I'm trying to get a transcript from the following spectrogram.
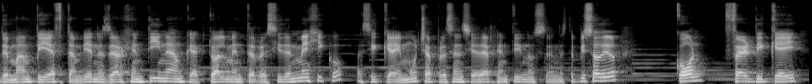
The Man PF también es de Argentina, aunque actualmente reside en México, así que hay mucha presencia de argentinos en este episodio, con Fair Decay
